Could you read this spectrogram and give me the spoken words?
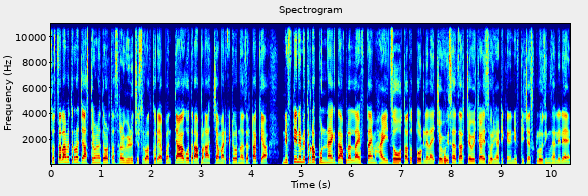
सो चला मित्रांनो जास्त वेळ दौडता सरळ व्हिडिओची सुरुवात करूया. पण त्या अगोदर आपण आजच्या मार्केटवर नजर टाकूया. निफ्टीने मित्रांनो पुन्हा एकदा आपला लाईफ टाईम हाय जो होता तो तोडलेला आहे. चोवीस हजार चव्वेचाळीसवर ह्या ठिकाणी निफ्टीच्या क्लोजिंग झालेले आहे.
